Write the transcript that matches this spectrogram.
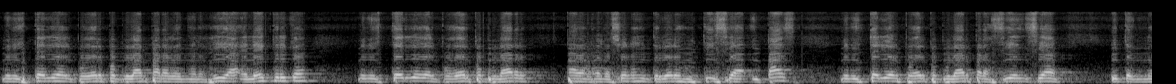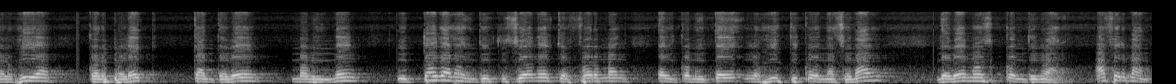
Ministerio del Poder Popular para la Energía Eléctrica, Ministerio del Poder Popular para Relaciones Interiores, Justicia y Paz, Ministerio del Poder Popular para Ciencia y Tecnología, Corpolec, Cantebé, Movilnet y todas las instituciones que forman el Comité Logístico Nacional, debemos continuar afirmando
